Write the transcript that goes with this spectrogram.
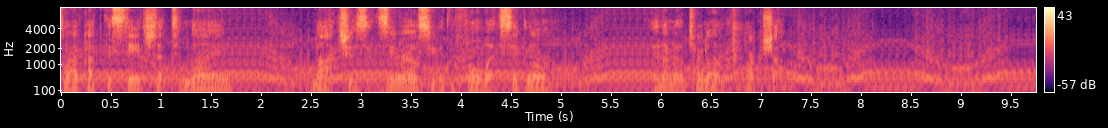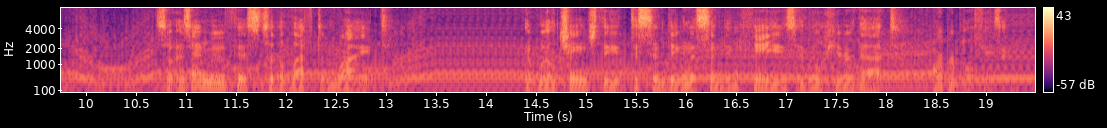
So I've got the stage set to 9, notches at 0, so you get the full wet signal, and I'm going to turn on the barbershop. So as I move this to the left and right, it will change the descending and ascending phase, and you'll hear that barber pole phasing.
